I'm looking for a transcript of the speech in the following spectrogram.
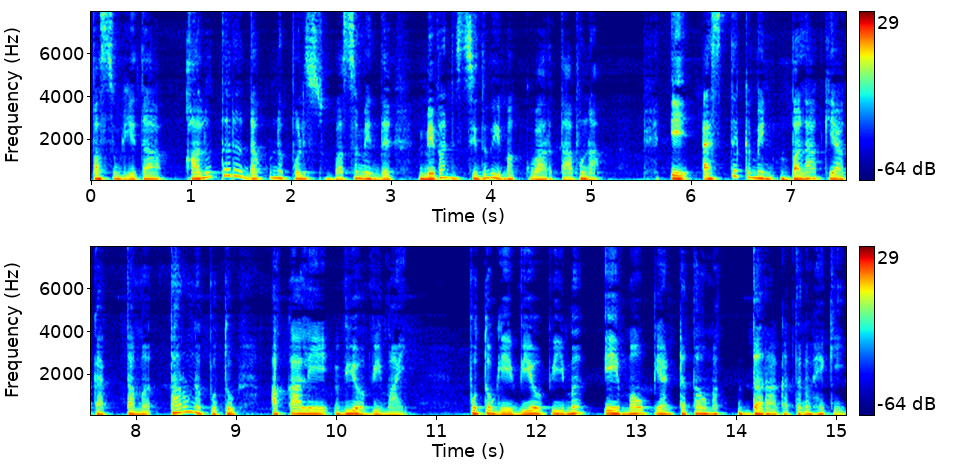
පසුගියදා කළුතර දකුණ පොලිස් වසමෙන්ද මෙවන් සිදුවීමක් වාර්තා වුණා. ඒ ඇස් දෙකමින් බලා කියාගත් තම තරුණ පුතු අකාලයේ වියෝවීමයි. පුතුගේ වියෝවීම ඒ මව්පියන්ට තවමත් දරාගත නොහැකි.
